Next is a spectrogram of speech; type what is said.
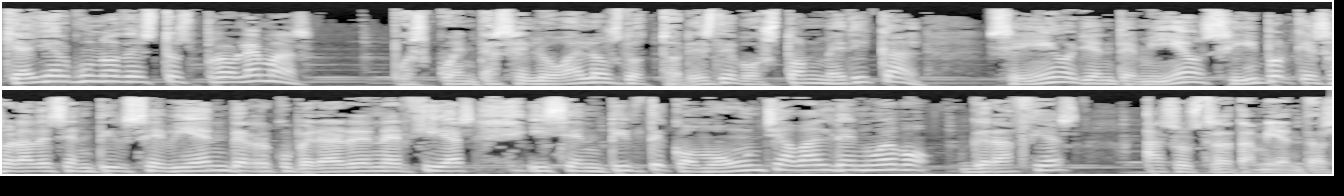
¿Que hay alguno de estos problemas? Pues cuéntaselo a los doctores de Boston Medical. Sí, oyente mío, sí, porque es hora de sentirse bien, de recuperar energías y sentirte como un chaval de nuevo gracias sus tratamientos.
